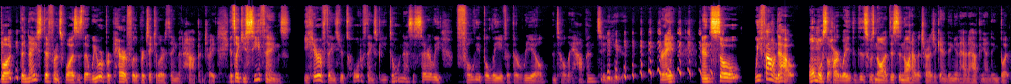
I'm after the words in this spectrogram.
But the nice difference was is that we were prepared for the particular thing that happened, right? It's like you see things you hear of things, you're told of things, but you don't necessarily fully believe that they're real until they happen to you. right? And so we found out almost the hard way that this was not, this did not have a tragic ending, it had a happy ending, but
